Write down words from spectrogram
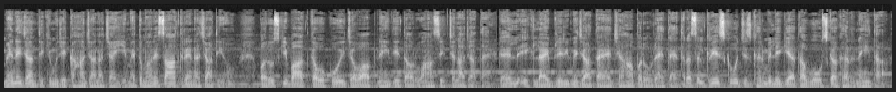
मैं नहीं जानती कि मुझे कहाँ जाना चाहिए। मैं तुम्हारे साथ रहना चाहती हूँ। पर उसकी बात का वो कोई जवाब नहीं देता और वहाँ से चला जाता है। डेल एक लाइब्रेरी में जाता है, जहाँ पर वो रहता है। दरअसल ग्रेस को जिस घर में ले गया था, वो उसका घर नहीं था।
